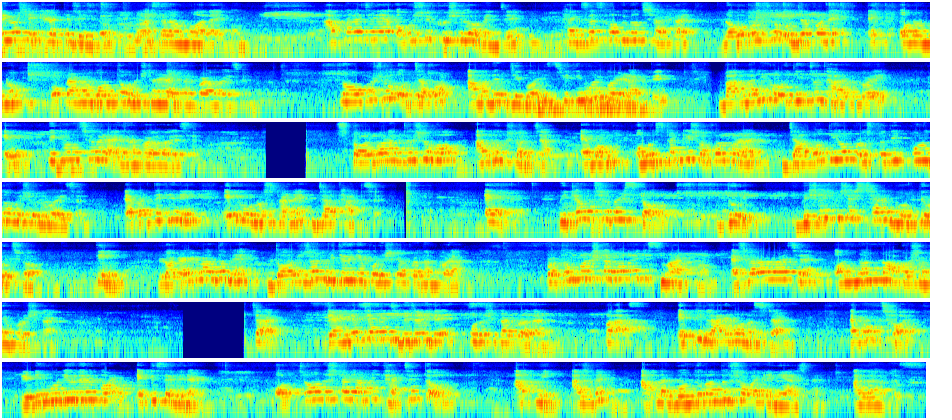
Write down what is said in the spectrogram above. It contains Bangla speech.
প্রিয় শিক্ষার্থীবৃন্দ আসসালামু আলাইকুম। আপনারা জেনে অবশ্যই খুশি হবেন যে হেক্সাস হবিগঞ্জ শাখায় নববর্ষ উদযাপনে এক অনন্য ও প্রাণবন্ত অনুষ্ঠানের আয়োজন করা হয়েছে। নববর্ষ উদযাপন আমাদের জীবনে স্মৃতিময় করে রাখতে বাঙালির ঐতিহ্য ধারণ করে এক পিঠা উৎসবের আয়োজন করা হয়েছে। স্টল বরাদ্দ সহ আলোকসজ্জা এবং অনুষ্ঠানকে সফল করার যাবতীয় প্রস্তুতি পুরোদমে শুরু হয়েছে। এবার দেখে নিই এই অনুষ্ঠানে যা থাকছে। এক, পিঠা উৎসবের স্টল। দুই, বিশেষ বিশেষ ছাড়ে ভর্তি উৎসব। তিন, লটারির মাধ্যমে দশজন বিজয়ীকে পুরস্কার প্রদান করা। প্রথম পুরস্কার হলো একটি স্মার্টফোন এছাড়াও রয়েছে অন্যান্য আকর্ষণীয় পুরস্কার। চার টেন্ডার চ্যালেঞ্জ বিজয়ীদের পুরস্কার প্রদান। পাঁচ, একটি লাইভ অনুষ্ঠান। এবং ছয় রিডিং মডিউলের উপর একটি সেমিনার অত্র অনুষ্ঠানে আপনি থাকছেন তো? আপনি আসবেন, আপনার বন্ধু বান্ধব সবাইকে নিয়ে আসবেন। আল্লাহ হাফেজ।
